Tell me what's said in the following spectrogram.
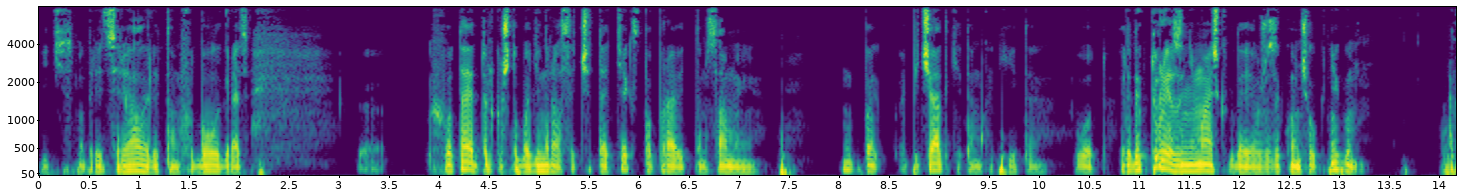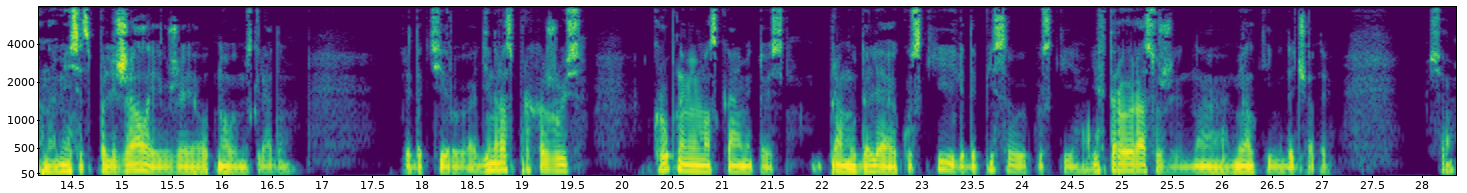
идти смотреть сериал или там футбол играть. Хватает только, чтобы один раз отчитать текст, поправить там самые ну, опечатки там какие-то. Вот. Редактурой я занимаюсь, когда я уже закончил книгу. Она месяц полежала, и уже я вот новым взглядом редактирую. Один раз прохожусь крупными мазками, то есть прям удаляю куски или дописываю куски. И второй раз уже на мелкие недочеты. Все.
